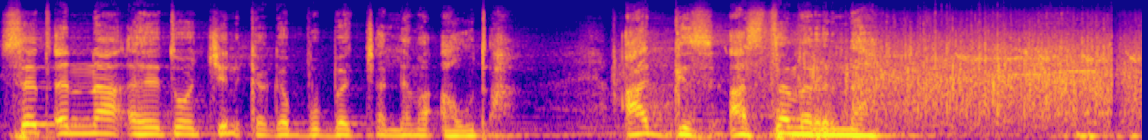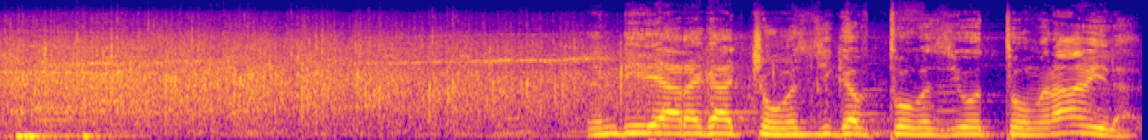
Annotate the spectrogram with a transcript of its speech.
ስጥና እህቶችን ከገቡበት ጨለማ አውጣ፣ አግዝ፣ አስተምርና እንዲህ ሊያረጋቸው በዚህ ገብቶ በዚህ ወጥቶ ምናምን ይላል።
